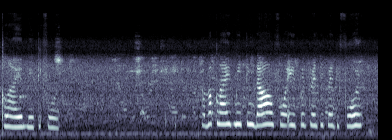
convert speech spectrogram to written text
Client meeting for Mama client meeting daw for April 2024.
